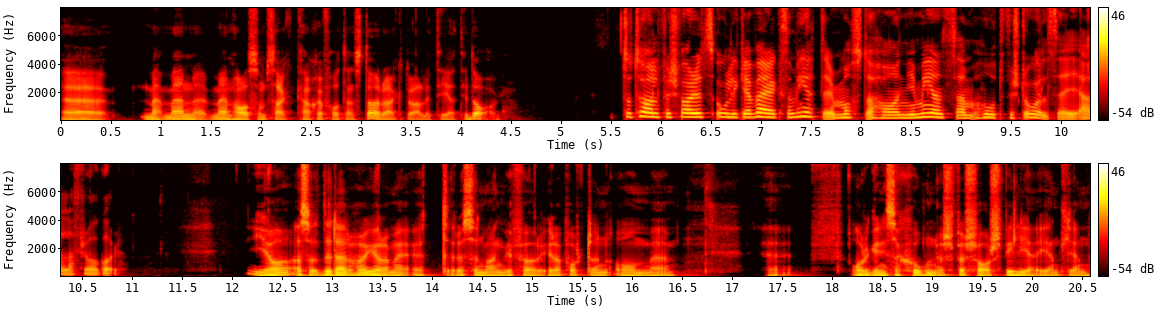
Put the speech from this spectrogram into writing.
Eh, men, men, men har som sagt kanske fått en större aktualitet idag. Totalförsvarets olika verksamheter måste ha en gemensam hotförståelse i alla frågor. Ja, alltså det där har att göra med ett resonemang vi för i rapporten om eh, eh organisationers försvarsvilja egentligen.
